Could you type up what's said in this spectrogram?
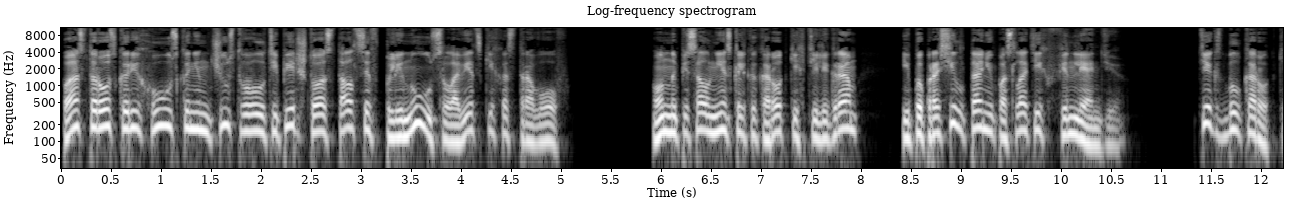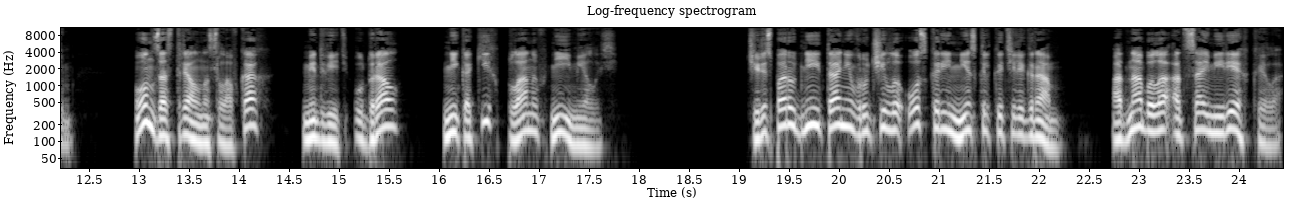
Пастор Оскар Хусканин чувствовал теперь, что остался в плену у Соловецких островов. Он написал несколько коротких телеграмм и попросил Таню послать их в Финляндию. Текст был коротким. Он застрял на Соловках, медведь удрал, никаких планов не имелось. Через пару дней Таня вручила Оскаре несколько телеграмм. Одна была от Сайми Рехкайла.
